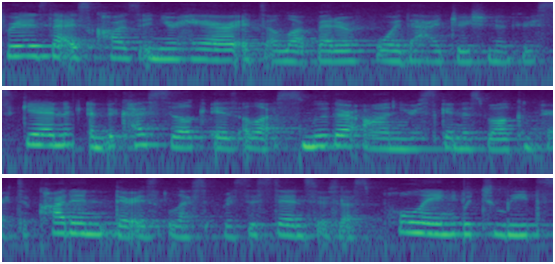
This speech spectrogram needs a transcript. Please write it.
frizz that is caused in your hair. It's a lot better for the hydration of your skin. And because silk is a lot smoother on your skin as well compared to cotton, there is less resistance, there's less pulling, which leads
